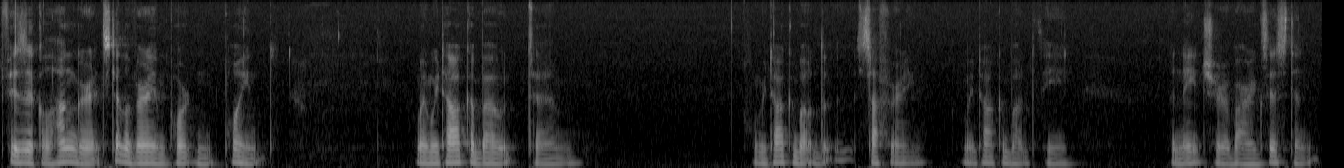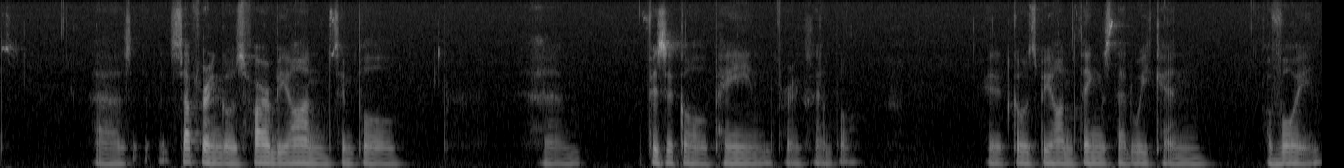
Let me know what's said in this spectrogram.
physical hunger, it's still a very important point when we talk about um, when we talk about suffering, when we talk about the, the nature of our existence, uh, suffering goes far beyond simple um, physical pain, for example. It goes beyond things that we can avoid.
